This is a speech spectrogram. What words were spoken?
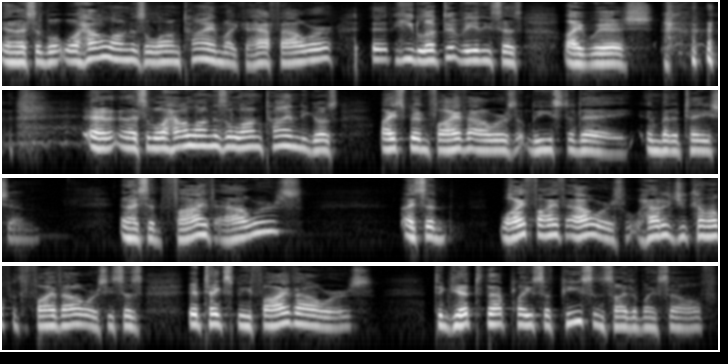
And I said, Well well how long is a long time? Like a half hour? And he looked at me and he says, I wish. And, I said, Well, how long is a long time? And he goes, I spend five hours at least a day in meditation. And I said, Five hours? I said, Why five hours? How did you come up with five hours? He says, It takes me five hours to get to that place of peace inside of myself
